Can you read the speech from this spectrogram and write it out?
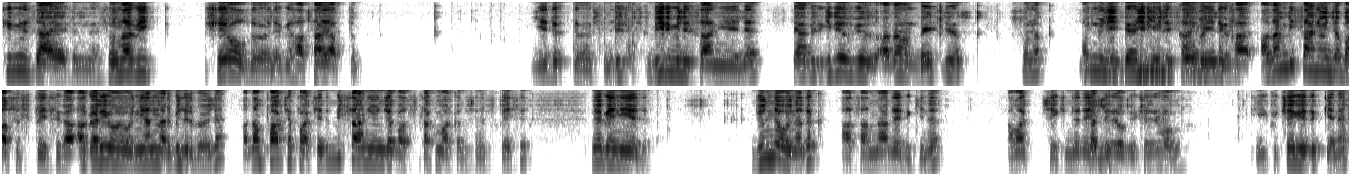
Kimin sayesinde? sonra bir şey oldu öyle bir hata yaptım. Yedirttim hepsini. Biz- 1 milisaniyeyle Ya biz gidiyoruz gidiyoruz adamı besliyoruz. Sonra Abi bir, bir milisaniyeyle ka- adam bir saniye önce bastı Space'i. Agario oynayanlar bilir böyle. Adam parça parça yedi. Bir saniye önce bastı takım arkadaşına Space'i. Ve beni yedi. Dün de oynadık. Hasanlar dedik yine. Ama çekimde değildik. Kaçıncı oldu? Üçüncü mü oldu? İlk üçe girdik gene.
